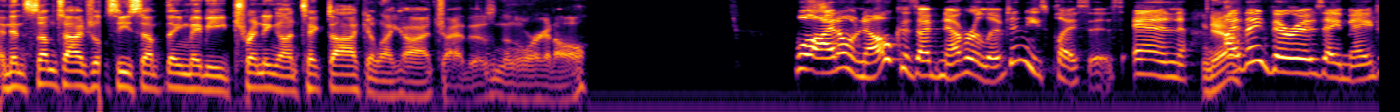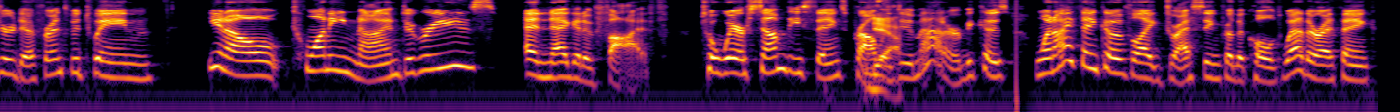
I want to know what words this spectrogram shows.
And then sometimes you'll see something maybe trending on TikTok. You're like, oh, I tried this and it doesn't work at all. Well, I don't know because I've never lived in these places. And Yeah. I think there is a major difference between, you know, 29 degrees and negative five to where some of these things probably Yeah. do matter. Because when I think of like dressing for the cold weather, I think,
